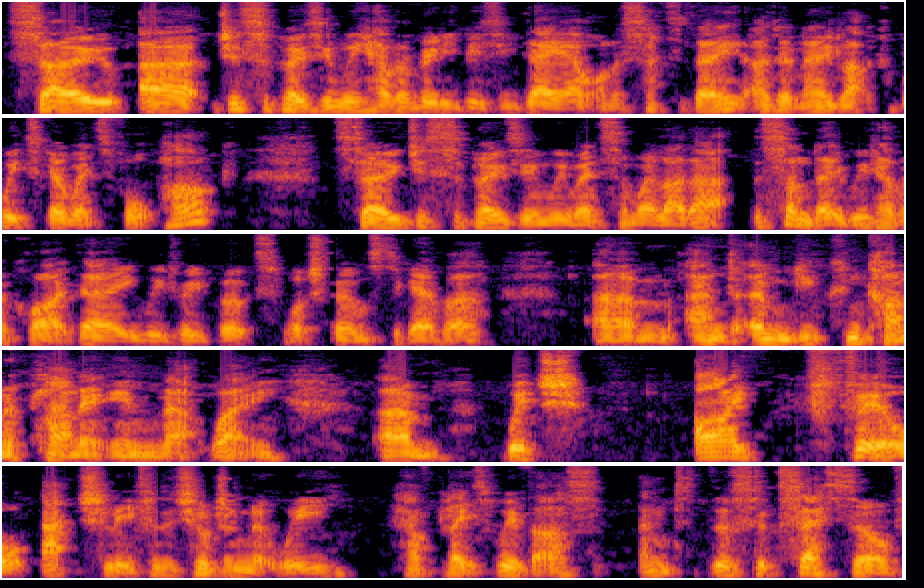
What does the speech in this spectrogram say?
So, uh, just supposing we have a really busy day out on a Saturday, I don't know, like a couple weeks ago, went to Fort Park. So, just supposing we went somewhere like that, the Sunday we'd have a quiet day, we'd read books, watch films together, um, and and you can kind of plan it in that way, um, which I feel actually for the children that we have placed with us, and the success of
